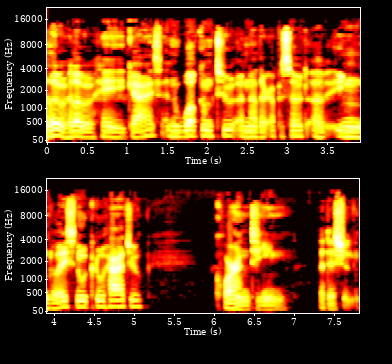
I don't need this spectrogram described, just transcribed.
Hello, hello, hey guys, and welcome to another episode of Inglês no Rádio Quarantine Edition.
